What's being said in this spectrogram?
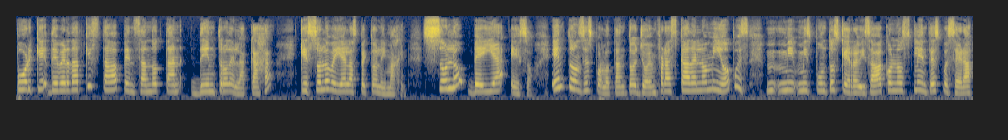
porque de verdad que estaba pensando tan dentro de la caja que solo veía el aspecto de la imagen, solo veía eso. Entonces, por lo tanto, yo enfrascada en lo mío, pues mis puntos que revisaba con los clientes, pues era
